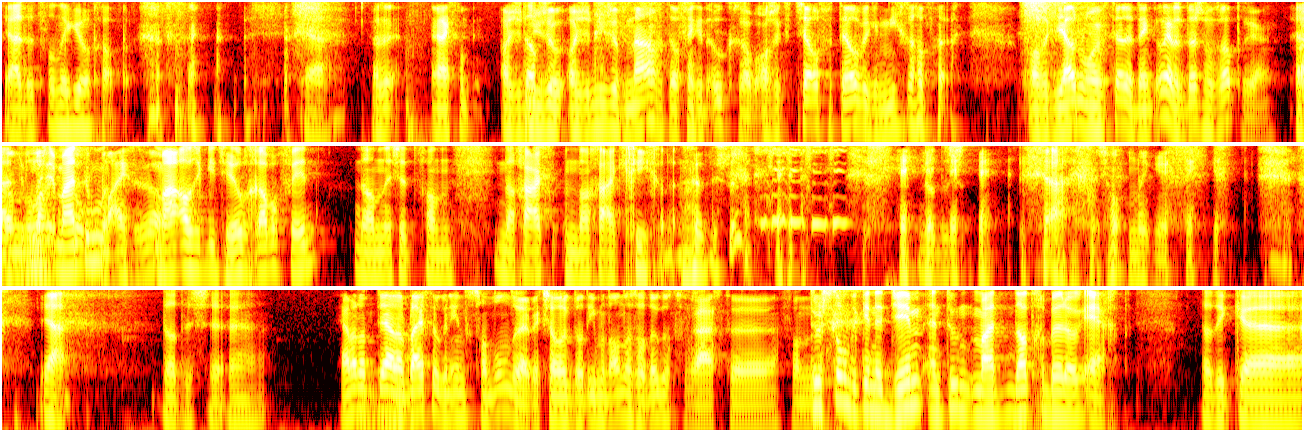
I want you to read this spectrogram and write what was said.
Ja, dat vond ik heel grappig. Ja. Ja, ik vond, als, je Dat- nu zo, als je het nu zo na vertelt, vind ik het ook grappig. Als ik het zelf vertel, vind ik het niet grappig. Als ik jou nog vertel, denk ik, oh ja, dat is best wel grappig, toen moest- toen-. Maar als ik iets heel grappig vind, dan is het van, dan ga ik, dan ga ik giechelen. Dat is het. dat is- Ja, ja. Dat is. eh, Ja, maar dat, ja, dat blijft ook een interessant onderwerp. Ik zag ook dat iemand anders had ook dat gevraagd. eh, van, Toen stond ik in de gym en toen, maar dat gebeurde ook echt. Dat ik eh,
